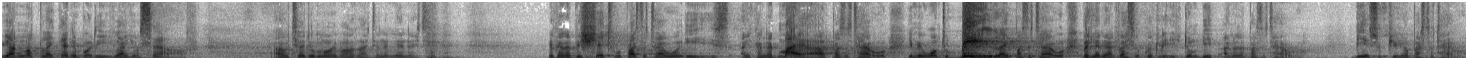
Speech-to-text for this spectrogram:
You are not like anybody, you are yourself. I'll tell you more about that in a minute. You can appreciate who Pastor Taiwo is, and you can admire Pastor Taiwo. You may want to be like Pastor Taiwo, but let me advise you quickly don't be another Pastor Taiwo. Be a superior Pastor Taiwo.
